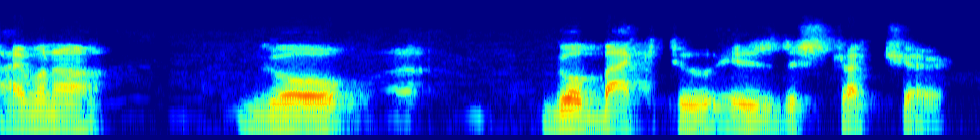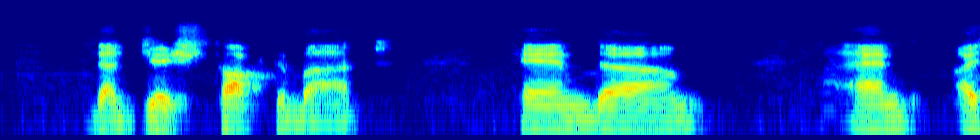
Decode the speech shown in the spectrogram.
I want to go go back to is the structure that Jesh talked about, and um, and I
